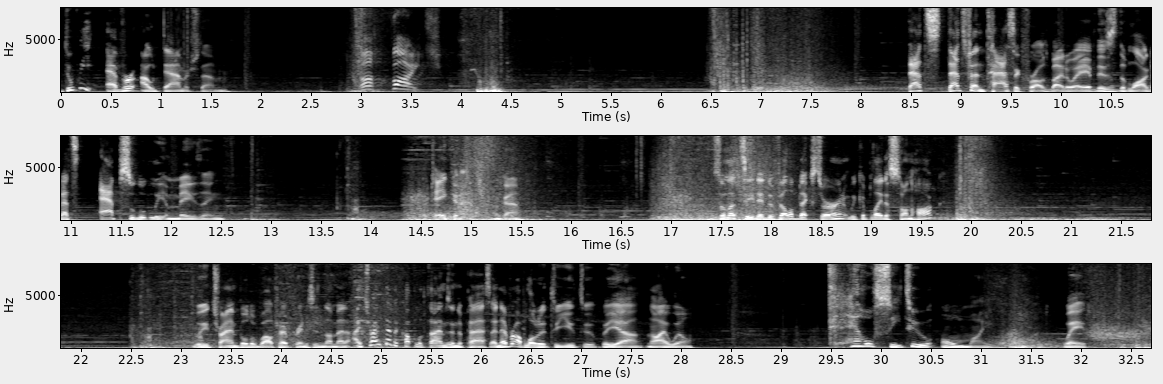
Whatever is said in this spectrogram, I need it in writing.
Do we ever outdamage them? A fight. That's that's fantastic for us, by the way. If this is the vlog, that's absolutely amazing. They're taking it. Okay. So let's see. They developed Extern. We could play the Sunhawk. Will you try and build a wild type princess in non I tried that a couple of times in the past. I never uploaded it to YouTube, but yeah, no, I will. Tell C2. Oh my god. Wait.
